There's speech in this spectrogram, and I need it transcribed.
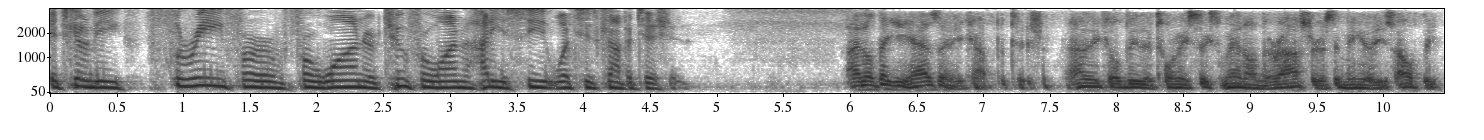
it's going to be three for, for one or two for one. How do you see? What's his competition? I don't think he has any competition. I think he'll be the 26th man on the roster, assuming that he's healthy.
